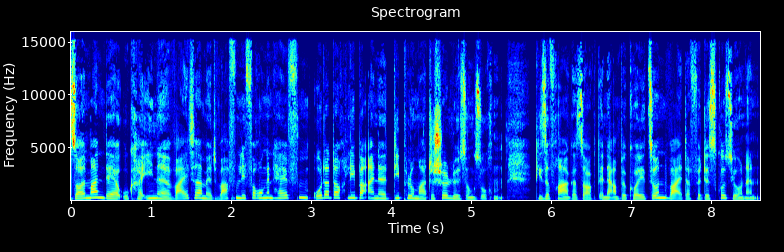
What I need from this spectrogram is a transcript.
Soll man der Ukraine weiter mit Waffenlieferungen helfen oder doch lieber eine diplomatische Lösung suchen? Diese Frage sorgt in der Ampelkoalition weiter für Diskussionen.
